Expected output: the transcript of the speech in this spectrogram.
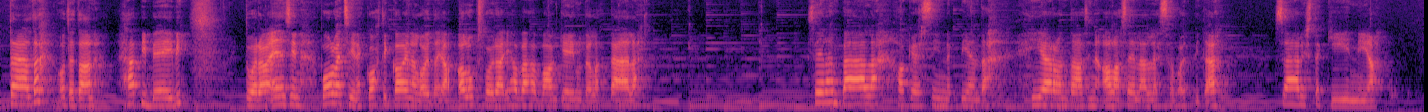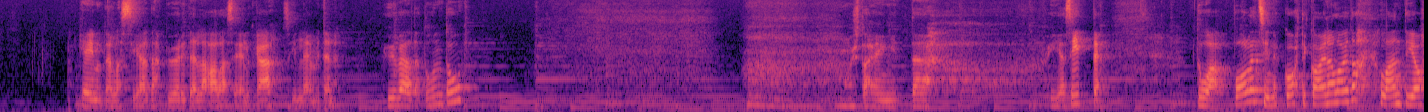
Täältä otetaan Happy Baby. Tuodaan ensin polvet sinne kohti kainaloita ja aluksi voidaan ihan vähän vaan keinutella täällä selän päällä. Hakea sinne pientä hierontaa sinne alaselälle. Sä voit pitää sääristä kiinni ja keinutella sieltä, pyöritellä alaselkää silleen, miten hyvältä tuntuu. Muista hengittää. Ja sitten tuo polvet sinne kohti kainaloita. Lantio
